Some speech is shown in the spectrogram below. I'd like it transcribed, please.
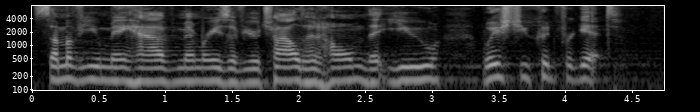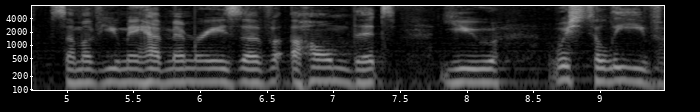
Some of you may have memories of your childhood home that you wish you could forget. Some of you may have memories of a home that you wish to leave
